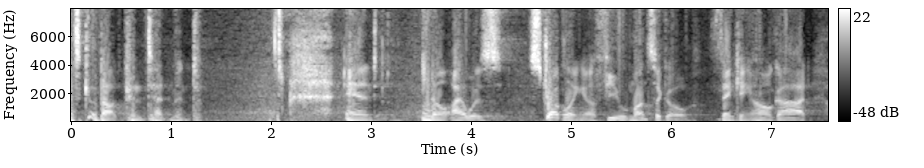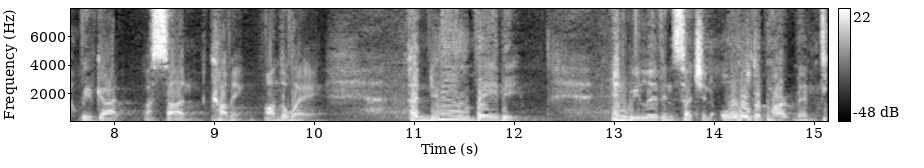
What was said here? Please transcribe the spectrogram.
It's about contentment. And, you know, I was struggling a few months ago thinking, oh God, we've got a son coming on the way, a new baby. And we live in such an old apartment.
